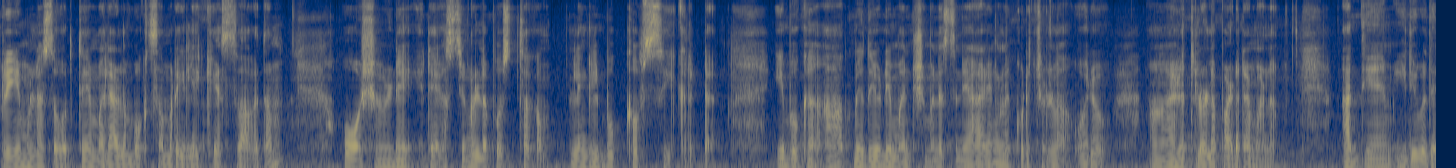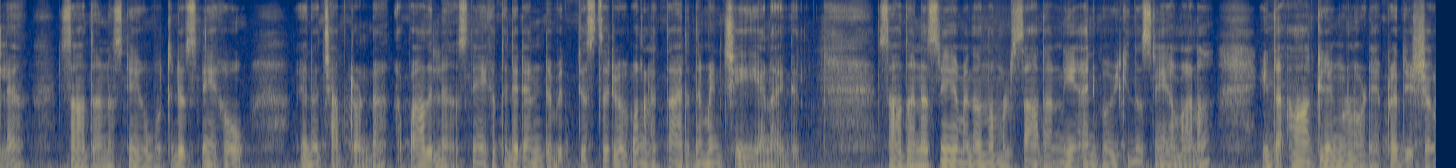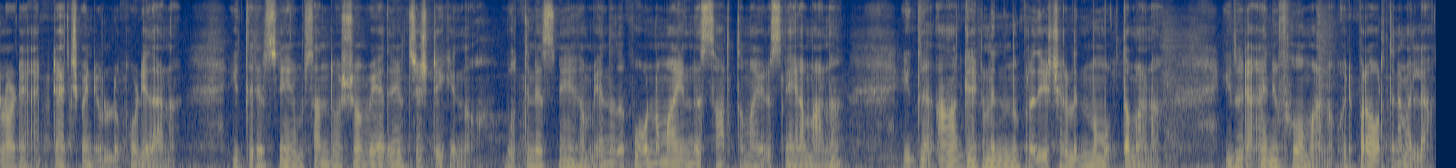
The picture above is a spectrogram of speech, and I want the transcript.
പ്രിയമുള്ള സുഹൃത്തെ മലയാളം ബുക്ക് സമറിയിലേക്ക് സ്വാഗതം. ഓഷോയുടെ രഹസ്യങ്ങളുടെ പുസ്തകം അല്ലെങ്കിൽ ബുക്ക് ഓഫ് സീക്രട്ട്. ഈ ബുക്ക് ആത്മീയതയുടെ മനുഷ്യ മനസ്സിന്റെ ആഴങ്ങളെക്കുറിച്ചുള്ള ഒരു ആഴത്തിലുള്ള പഠനമാണ്. അധ്യായം ഇരുപതിൽ സാധാരണ സ്നേഹവും ബുദ്ധിന്റെ സ്നേഹവും എന്ന ചാപ്റ്റർ ഉണ്ട് അപ്പോൾ അതിൽ സ്നേഹത്തിന്റെ രണ്ട് വ്യത്യസ്ത രൂപങ്ങളെ താരതമ്യം ചെയ്യുകയാണ് അതിന്റെ. സാധാരണ സ്നേഹം എന്നാൽ നമ്മൾ സാധാരണയായി അനുഭവിക്കുന്ന സ്നേഹമാണ്. ഇത് ആഗ്രഹങ്ങളോടെ പ്രതീക്ഷകളോടെ അറ്റാച്ച്മെന്റുകളോട് കൂടിയതാണ്. ഇത്തരം സ്നേഹം സന്തോഷവും വേദനയും സൃഷ്ടിക്കുന്നു. ബുദ്ധന്റെ സ്നേഹം എന്നത് പൂർണമായും നിസ്വാർത്ഥമായ ഒരു സ്നേഹമാണ്. ഇത് ആഗ്രഹങ്ങളിൽ നിന്നും പ്രതീക്ഷകളിൽ നിന്നും മുക്തമാണ്. ഇതൊരു അനുഭവമാണ് ഒരു പ്രവർത്തനമല്ല.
